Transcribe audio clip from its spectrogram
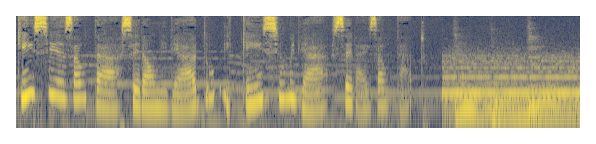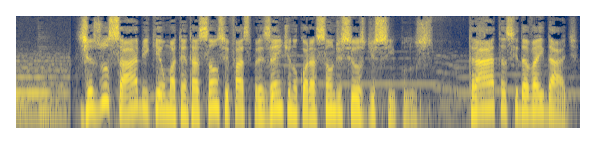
Quem se exaltar será humilhado, e quem se humilhar será exaltado. Jesus sabe que uma tentação se faz presente no coração de seus discípulos. Trata-se da vaidade,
